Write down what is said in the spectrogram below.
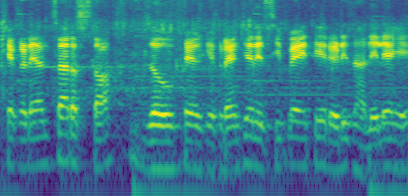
खेकड्यांचा रस्सा जो खे खेकड्यांची रेसिपी आहे ती रेडी झालेली आहे.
